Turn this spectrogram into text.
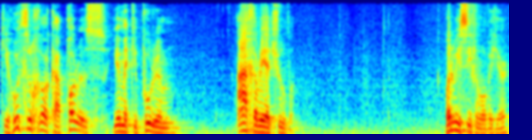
ki hutzrucha kaporus yom kippurim acharei tshuva. What do we see from over here?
